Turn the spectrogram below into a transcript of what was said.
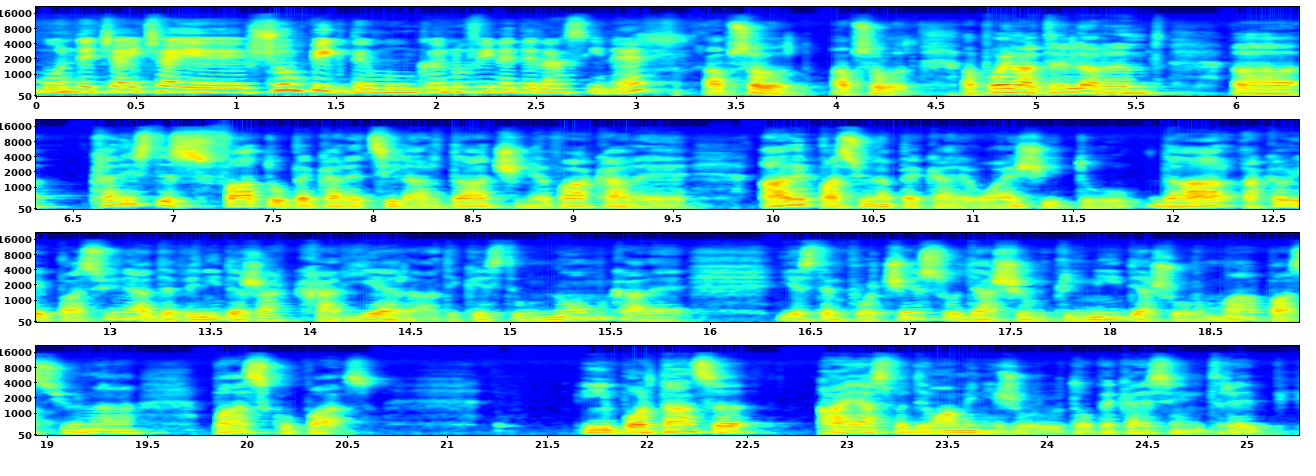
bun, deci aici e și un pic de muncă, nu vine de la sine. Absolut, absolut. Apoi, în al treilea rând, uh, care este sfatul pe care ți l-ar da cineva care are pasiunea pe care o ai și tu, dar a cărui pasiune a devenit deja carieră, adică este un om care este în procesul de a-și împlini, de a-și urma pasiunea pas cu pas. E important să ai astfel de oameni în jurul tău pe care să-i întrebi,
